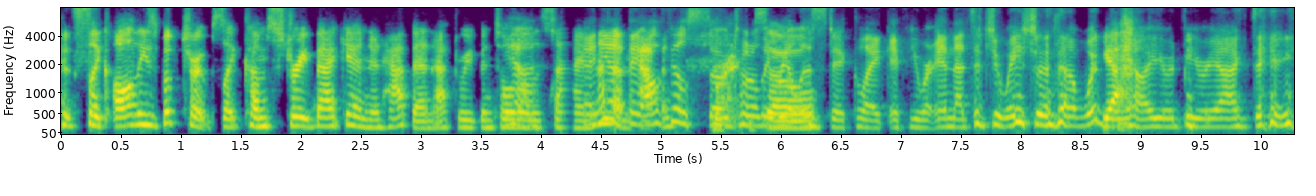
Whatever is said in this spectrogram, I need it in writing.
it's like all these book tropes like come straight back in and happen after we've been told all this time and none yet they them all feel so Right. totally So- realistic like if you were in that situation that would Yeah. be how you would be reacting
